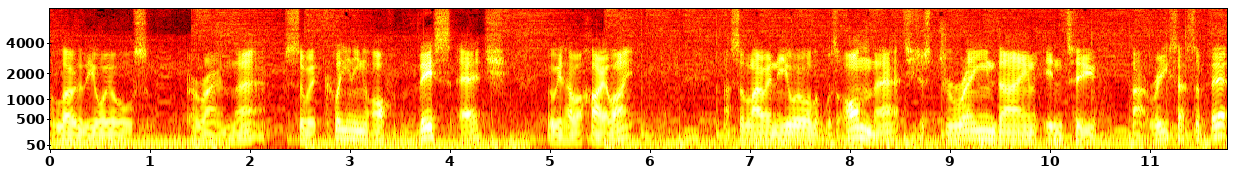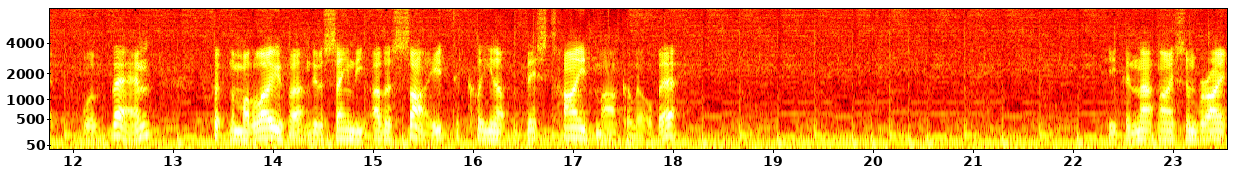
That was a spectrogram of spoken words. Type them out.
a load of the oils around there. So we're cleaning off this edge where we'd have a highlight that's allowing the oil that was on there to just drain down into that recess a bit. We'll then flip the model over and do the same the other side to clean up this tide mark a little bit. Keeping that nice and bright.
